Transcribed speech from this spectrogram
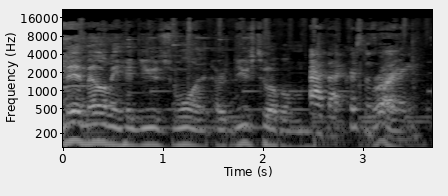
me and Melanie had used one, or used two of them. At that Christmas right. party.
